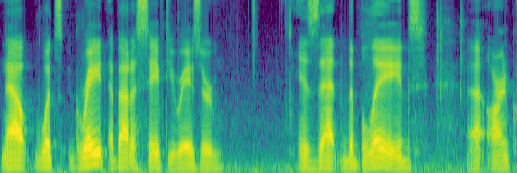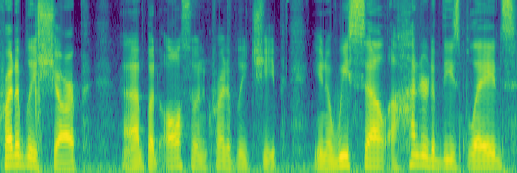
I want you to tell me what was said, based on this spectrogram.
Now, what's great about a safety razor is that the blades uh, are incredibly sharp uh, but also incredibly cheap. You know, we sell 100 of these blades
